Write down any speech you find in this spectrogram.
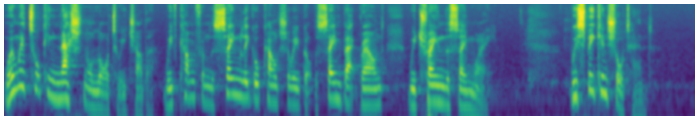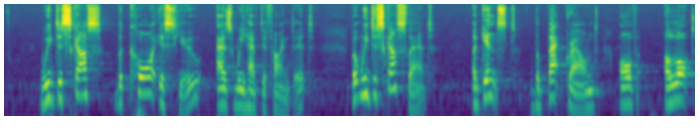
When we're talking national law to each other, we've come from the same legal culture, we've got the same background, we train the same way. We speak in shorthand. We discuss the core issue as we have defined it, but we discuss that against the background of a lot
